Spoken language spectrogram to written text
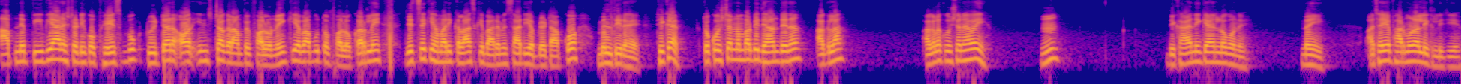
आपने पीवीआर स्टडी को फेसबुक ट्विटर और इंस्टाग्राम पे फॉलो नहीं किया बाबू तो फॉलो कर लें, जिससे कि हमारी क्लास के बारे में सारी अपडेट आपको मिलती रहे। ठीक है? तो क्वेश्चन नंबर भी ध्यान देना। अगला। अगला क्वेश्चन है भाई। हम्म? दिखाया नहीं क्या इन लोगों ने? नहीं। अच्छा ये फार्मूला लिख लीजिए।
